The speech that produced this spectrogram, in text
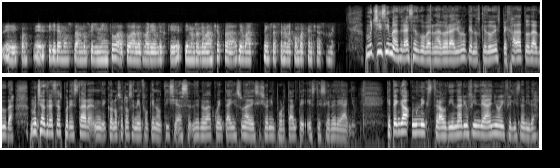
eh, eh, seguiremos dando seguimiento a todas las variables que tienen relevancia para llevar la inflación a la convergencia de su meta. Muchísimas gracias, gobernadora. Yo creo que nos quedó despejada toda duda. Muchas gracias por estar mm, con nosotros en Enfoque Noticias de nueva cuenta y es una decisión importante este cierre de año. Que tenga un extraordinario fin de año y feliz Navidad.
